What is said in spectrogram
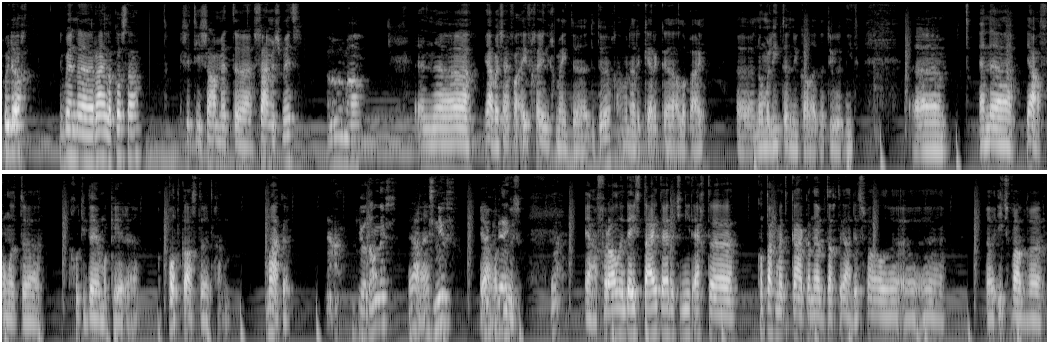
Goeiedag, ik ben uh, Ryan Lacosta. Ik zit hier samen met uh, Simon Smits. Hallo allemaal. En uh, ja, wij zijn van Evangelie gemeente De Deur. Gaan we naar de kerk allebei. normaliter, nu kan het natuurlijk niet. Ehm, en ja, ik vond het een goed idee om een keer een podcast te gaan maken. Ja, een keer wat anders. Ja, hè? Is nieuws. Ja, wat nieuws. Ja. ja, vooral in deze tijd hè, dat je niet echt contact met elkaar kan hebben, dachten ja, dit is wel uh, uh, iets wat we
